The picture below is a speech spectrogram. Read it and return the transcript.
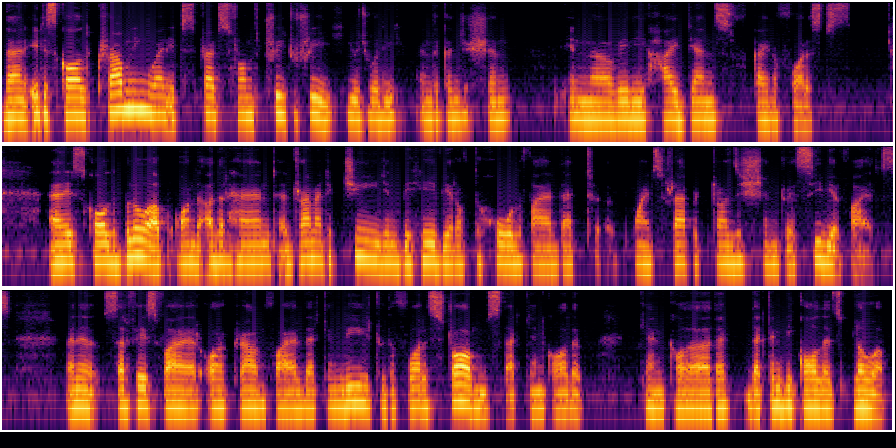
Then it is called crowning when it spreads from tree to tree usually in the congestion in very high dense kind of forests. And it's called blow up. On the other hand a dramatic change in behavior of the whole fire that points rapid transition to a severe fires when a surface fire or crown fire that can lead to the forest storms that can call them can call uh, that that can be called as blow up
